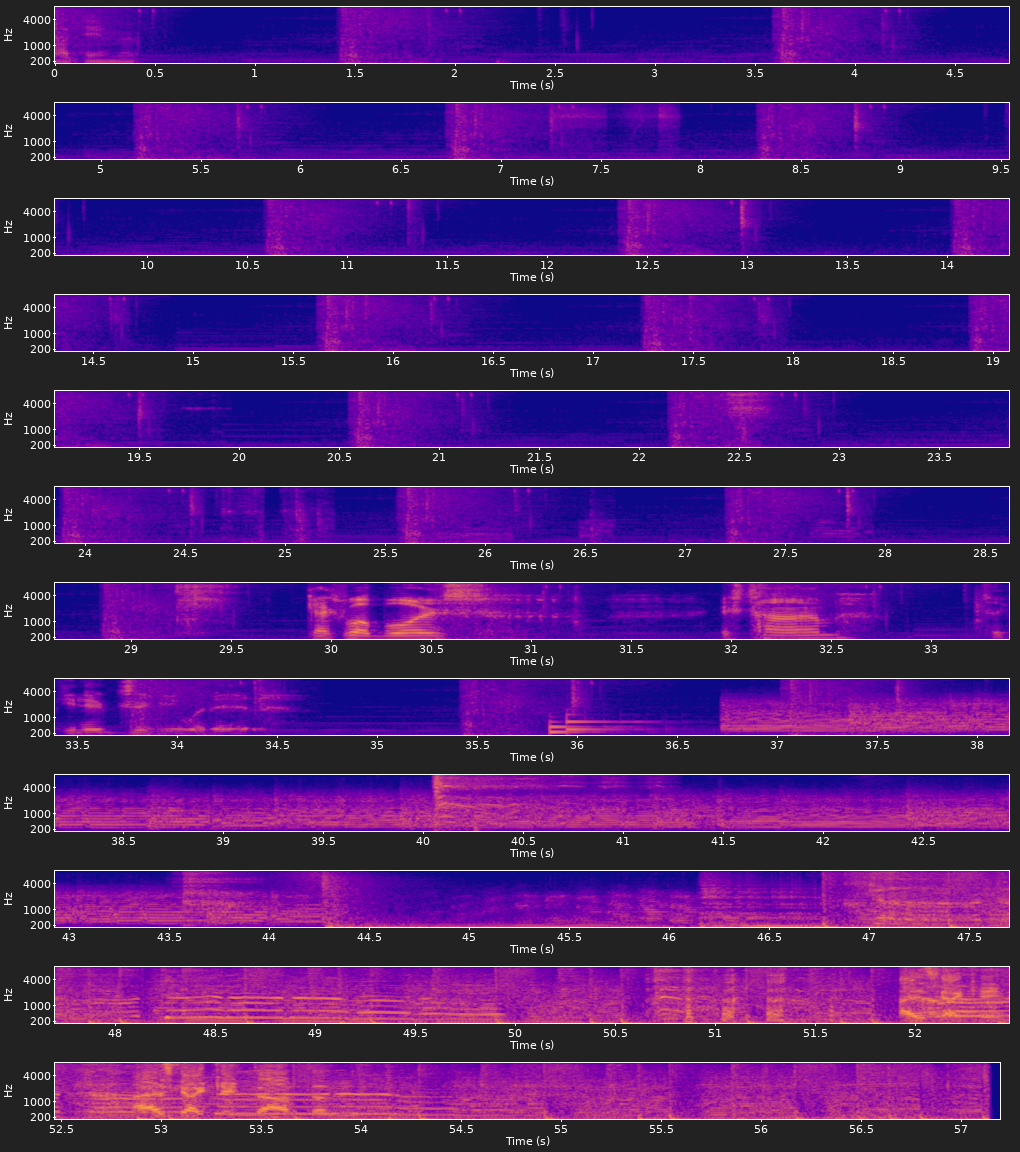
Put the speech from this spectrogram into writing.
アデム。Guess what, boys? It's time to get jiggy with it. I just got kicked. I just got kicked off. Though.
